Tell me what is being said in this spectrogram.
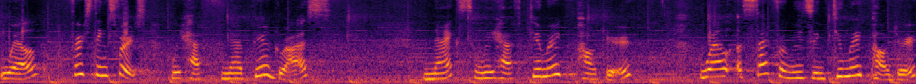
Well, first things first, we have napier grass. Next, we have turmeric powder. Well, aside from using turmeric powder,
